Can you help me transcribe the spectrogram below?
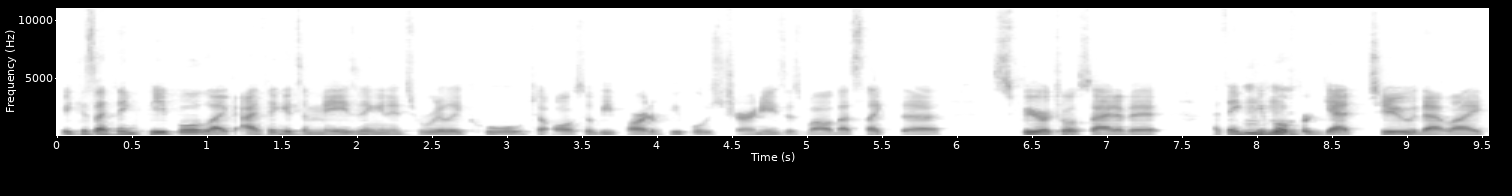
because I think people like I think it's amazing and it's really cool to also be part of people's journeys as well. That's like the spiritual side of it. I think mm-hmm. people forget too that like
